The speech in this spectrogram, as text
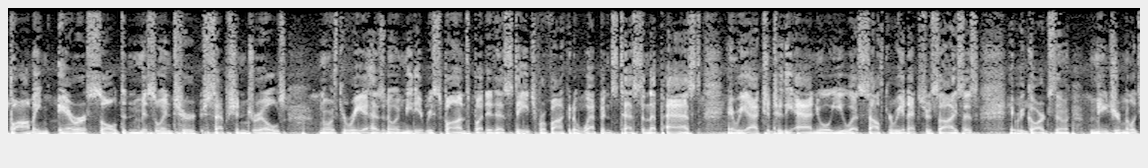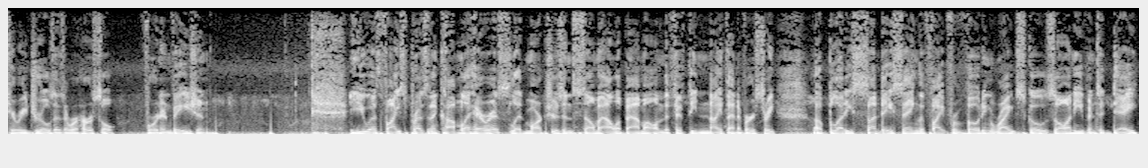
bombing, air assault, and missile interception drills. North Korea has no immediate response, but it has staged provocative weapons tests in the past in reaction to the annual U.S. South Korean exercises. It regards the major military drills as a rehearsal for an invasion. U.S. Vice President Kamala Harris led marchers in Selma, Alabama on the 59th anniversary of Bloody Sunday, saying the fight for voting rights goes on even today.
